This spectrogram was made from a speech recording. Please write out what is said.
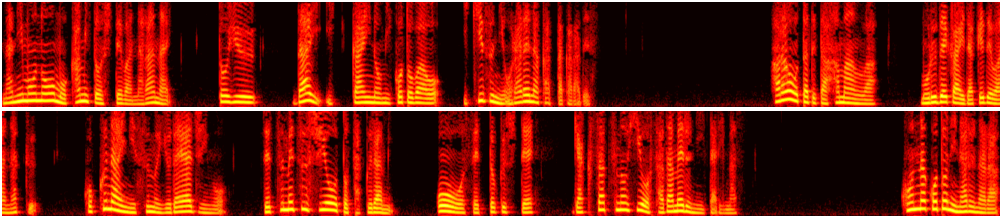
何者をも神としてはならないという第一回の御言葉を生きずにおられなかったからです。腹を立てたハマンはモルデカイだけではなく国内に住むユダヤ人を絶滅しようと企み王を説得して虐殺の日を定めるに至ります。こんなことになるなら、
